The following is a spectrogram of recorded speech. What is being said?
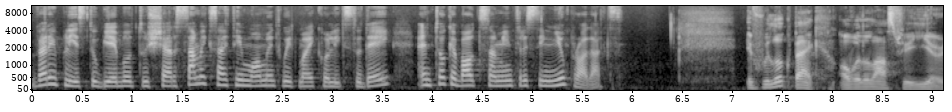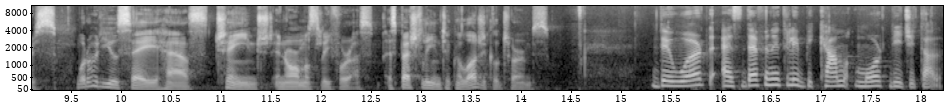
very pleased to be able to share some exciting moments with my colleagues today and talk about some interesting new products. If we look back over the last few years, what would you say has changed enormously for us, especially in technological terms? The world has definitely become more digital.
